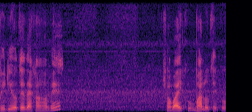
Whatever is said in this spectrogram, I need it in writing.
ভিডিওতে দেখা হবে। সবাই খুব ভালো থেকো।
